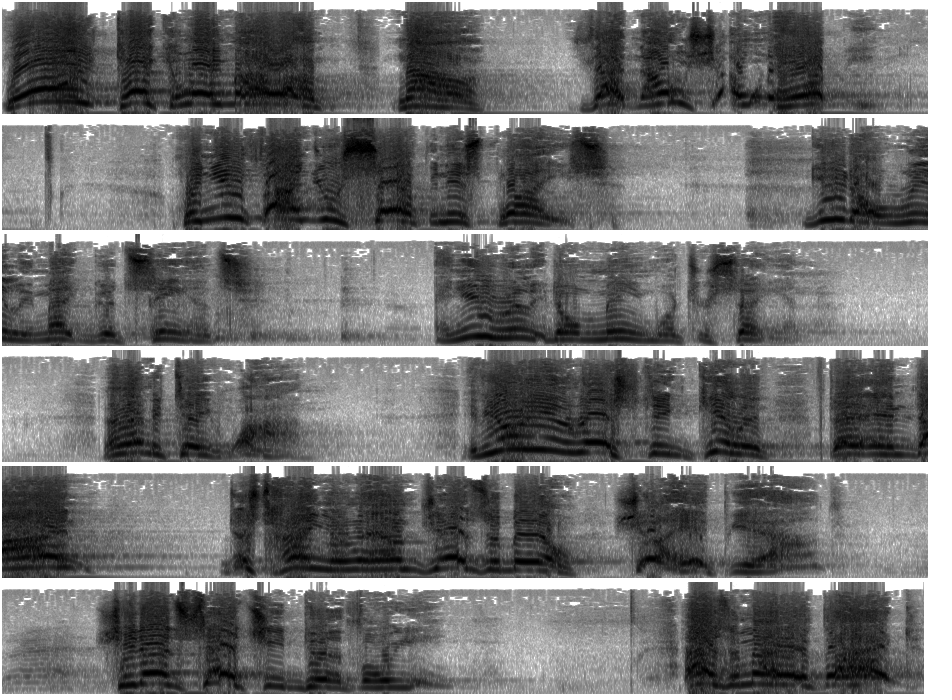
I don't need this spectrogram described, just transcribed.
Lord, take away my life. Now, that now I want to help you. When you find yourself in this place, you don't really make good sense, and you really don't mean what you're saying. Now, let me tell you why. If you're interested in killing and dying, just hang around Jezebel. She'll help you out. She doesn't say she'd do it for you. As a matter of fact,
